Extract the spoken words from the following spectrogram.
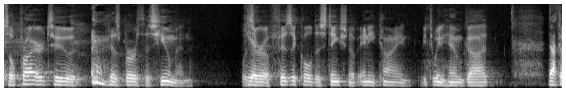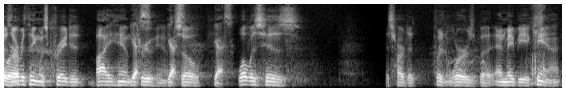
So prior to his birth as human, was had, there a physical distinction of any kind between him, God? Because everything was created by him yes, through him. Yes. So yes. what was his it's hard to put it in words, but and maybe you can't.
